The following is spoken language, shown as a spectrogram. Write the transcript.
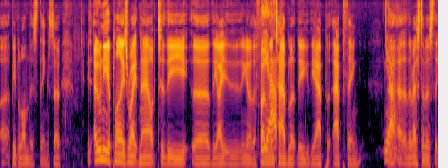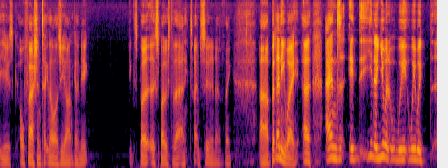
uh, people on this thing. So it only applies right now to the uh, the you know the phone and tablet, the the app app thing. Yeah. Uh, the rest of us that use old-fashioned technology aren't going to be expo- exposed to that anytime soon. I don't think. Uh, but anyway, uh, and it, you know, you and we we were uh,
